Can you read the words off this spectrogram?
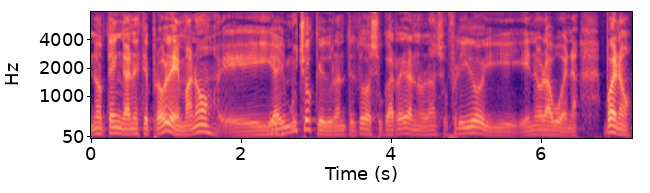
no tengan este problema, ¿no? Eh, y hay muchos que durante toda su carrera no lo han sufrido y, enhorabuena. Bueno,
